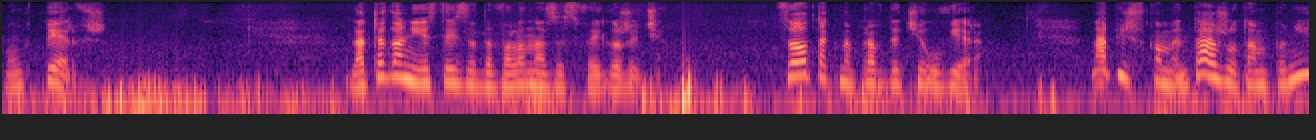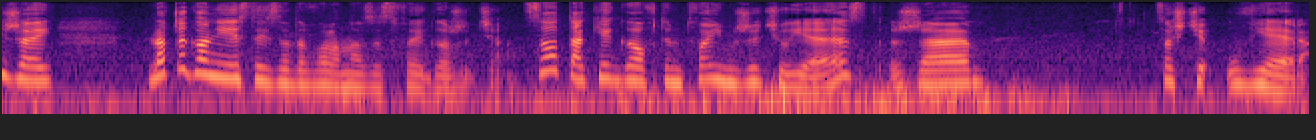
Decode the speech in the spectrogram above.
Punkt pierwszy. Dlaczego nie jesteś zadowolona ze swojego życia? Co tak naprawdę Cię uwiera? Napisz w komentarzu tam poniżej, dlaczego nie jesteś zadowolona ze swojego życia. Co takiego w tym Twoim życiu jest, że coś Cię uwiera?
